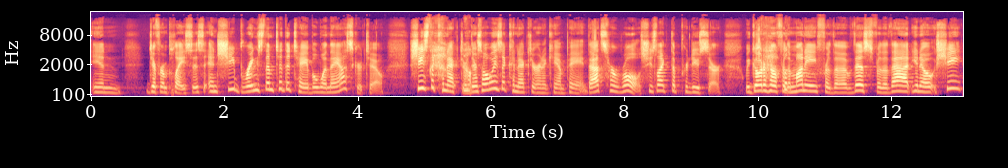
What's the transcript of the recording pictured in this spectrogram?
in different places, and she brings them to the table when they ask her to. She's the connector. Well, There's always a connector in a campaign. That's her role. She's like the producer. We go to her for the money, for the this, for the that. You know, she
